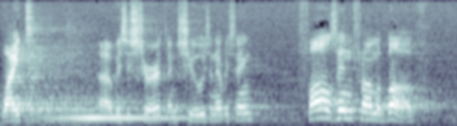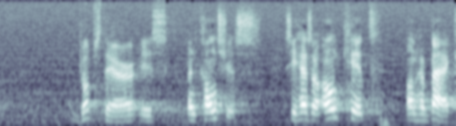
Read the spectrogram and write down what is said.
white, uh, with his shirt and shoes and everything, falls in from above, drops there, is unconscious. She has her own kid on her back,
